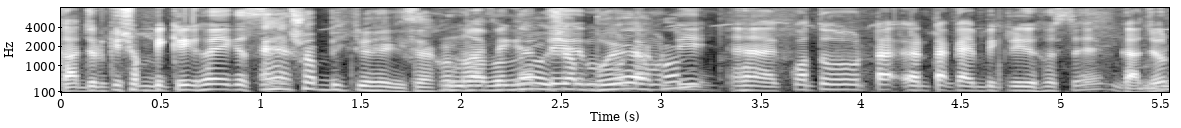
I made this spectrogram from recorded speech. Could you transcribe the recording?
গাজর কি সব বিক্রি হয়ে গেছে? হ্যাঁ সব বিক্রি হয়ে গেছে। এখন গাজর বিঘাতে ওইসব ভুয়ে এখন হ্যাঁ কত টাকায় বিক্রি হয়েছে গাজর?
